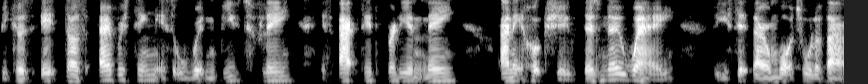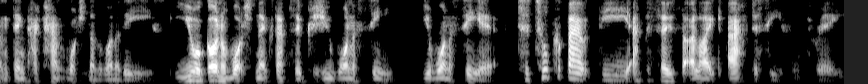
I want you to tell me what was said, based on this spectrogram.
because it does everything. It's all written beautifully, it's acted brilliantly, and it hooks you. There's no way that you sit there and watch all of that and think, I can't watch another one of these. You are going to watch the next episode because you want to see you want to see it. To talk about the episodes that I liked after season three,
